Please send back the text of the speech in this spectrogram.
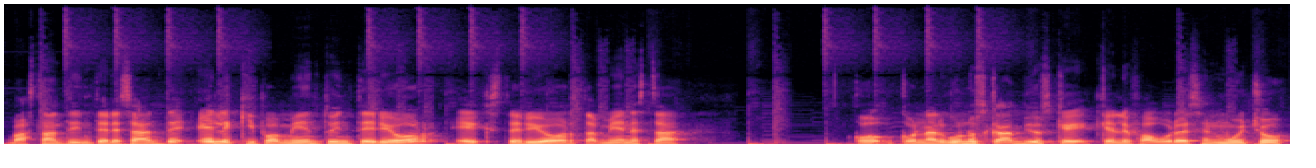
bastante interesante. El equipamiento interior, exterior también está con, algunos cambios que, que le favorecen mucho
